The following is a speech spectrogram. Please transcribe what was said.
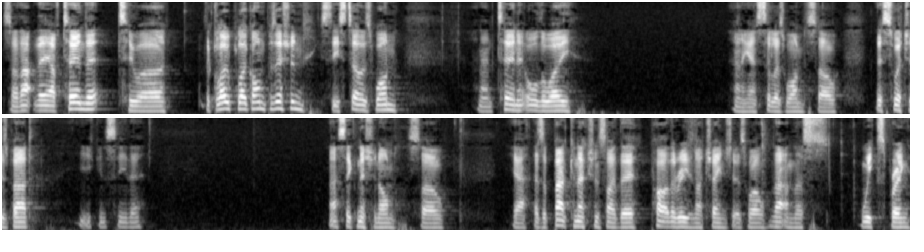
So that there, I've turned it to uh, the glow plug on position. You see, still is one, and then turn it all the way, and again, still is one. So this switch is bad you can see there. That's ignition on, so yeah, there's a bad connection side there. Part of the reason I changed it as well, that and this weak spring.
